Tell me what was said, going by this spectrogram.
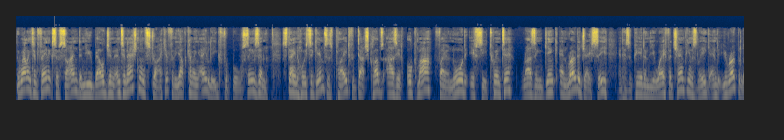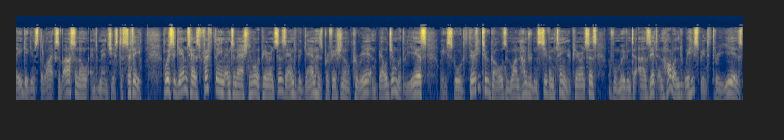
The Wellington Phoenix have signed a new Belgian international striker for the upcoming A-League football season. Stijn Huijsegems has played for Dutch clubs AZ Alkmaar, Feyenoord, FC Twente, Racing Genk and Roda JC and has appeared in the UEFA Champions League and Europa League against the likes of Arsenal and Manchester City. Huijsegems has 15 international appearances and began his professional career in Belgium with Lierse, where he scored 32 goals in 117 appearances before moving to AZ in Holland, where he spent three years.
